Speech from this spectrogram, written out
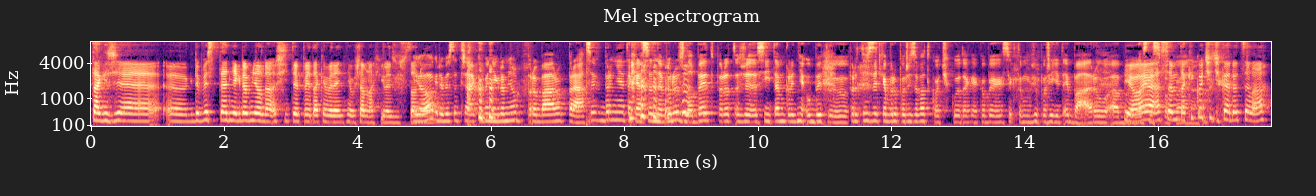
Takže eh, kdybyste někdo měl další typy, tak evidentně už tam na chvíli zůstanu. Jo, kdybyste třeba jako někdo měl pro Báru práci v Brně, tak já se nebudu zlobit, protože si ji tam klidně ubytuju. Protože teďka budu pořizovat kočku, tak jako by si k tomu můžu pořídit i Báru a budu Jo, vlastně já spokojená. jsem taky kočička docela.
